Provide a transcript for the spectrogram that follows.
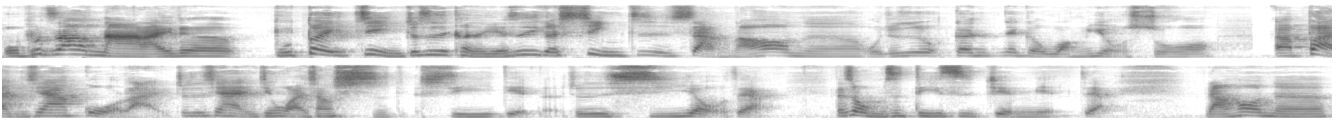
我不知道哪来的不对劲，就是可能也是一个性质上，然后呢，我就是跟那个网友说，啊，不然你现在过来，就是现在已经晚上十十一点了，就是稀有这样，但是我们是第一次见面这样，然后呢。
